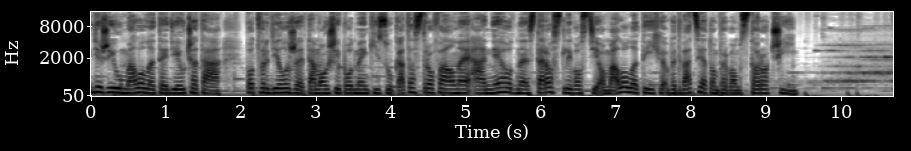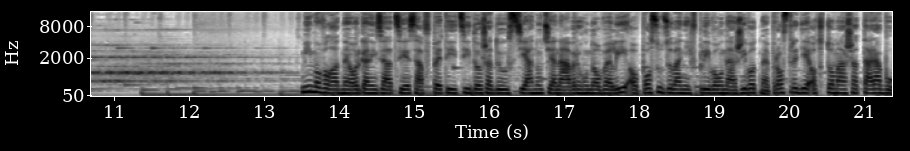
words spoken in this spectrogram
kde žijú maloleté dievčatá. Potvrdil, že tamojšie podmienky sú katastrofálne a nehodné starostlivosti o maloletých v 21. storočí. Mimovládne organizácie sa v petícii dožadujú stiahnutia návrhu novely o posudzovaní vplyvov na životné prostredie od Tomáša Tarabu.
